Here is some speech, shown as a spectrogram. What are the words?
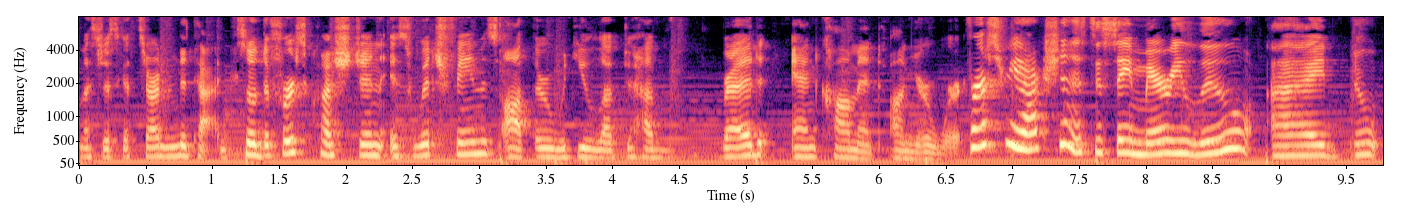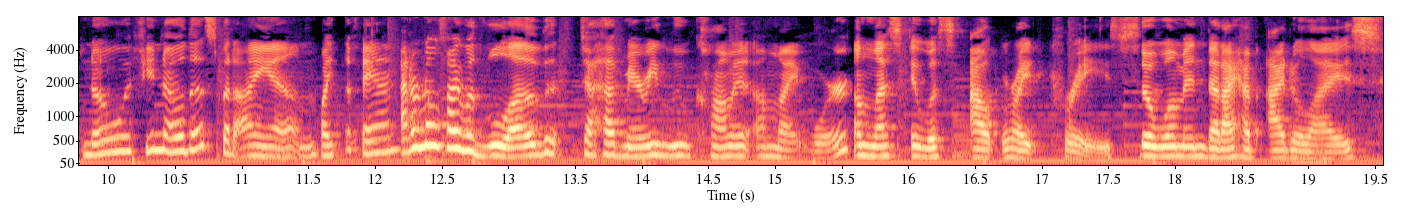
let's just get started in the tag. So the first question is which famous author would you love to have read and comment on your work. First reaction is to say Marie Lu. I don't know if you know this, but I am quite the fan. I don't know if I would love to have Marie Lu comment on my work unless it was outright praise. The woman that I have idolized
